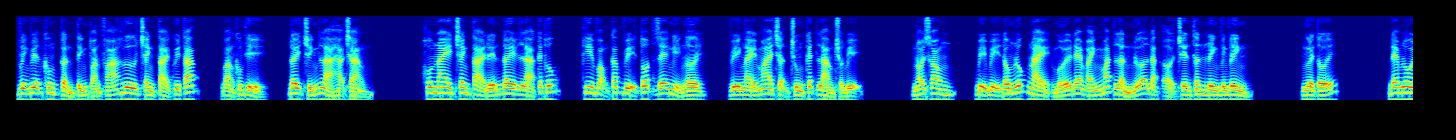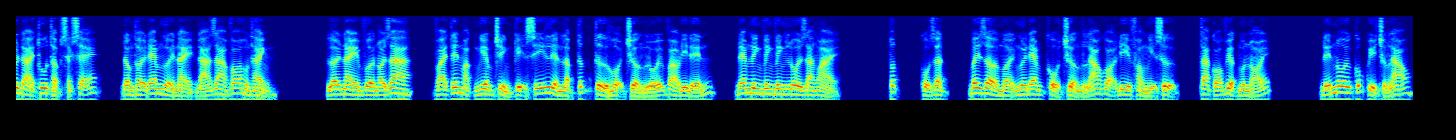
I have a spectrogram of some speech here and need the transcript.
vĩnh viễn không cần tính toán phá hư tranh tài quy tắc, bằng không thì đây chính là hạ tràng hôm nay tranh tài đến đây là kết thúc, hy vọng các vị tốt dễ nghỉ ngơi, vì ngày mai trận chung kết làm chuẩn bị. Nói xong bị bị đông lúc này mới đem ánh mắt lần nữa đặt ở trên thân linh vinh vinh. Người tới. Đem lôi đài thu thập sạch sẽ, đồng thời đem người này đá ra võ hồn thành. Lời này vừa nói ra, vài tên mặc nghiêm chỉnh kỵ sĩ liền lập tức từ hội trưởng lối vào đi đến, đem linh vinh vinh lôi ra ngoài. Tốt, cổ giật, bây giờ mời ngươi đem cổ trưởng lão gọi đi phòng nghị sự, ta có việc muốn nói. Đến nôi cúc quỷ trưởng lão,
